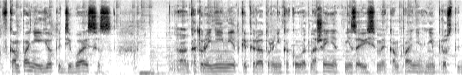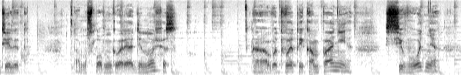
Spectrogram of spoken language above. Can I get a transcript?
в компании Yota Devices, а, которая не имеет к оператору никакого отношения, это независимая компания, они просто делят, там, условно говоря, один офис. А, вот в этой компании сегодня а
